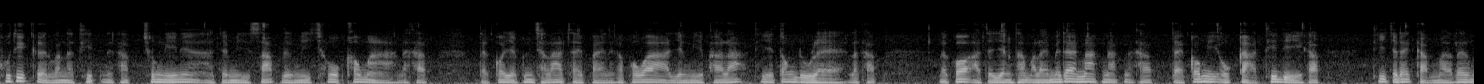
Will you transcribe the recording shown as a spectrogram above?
ผู้ที่เกิดวันอาทิตย์นะครับ ช่วงนี้เนี่ยอาจจะมีทรัพย์หรือมีโชคเข้ามานะครับ แต่ก็อย่าเพิ่งชะล่าใจไปนะครับ เพราะว่ายังมีภาระที่จะต้องดูแลนะครับ แล้วก็อาจจะยังทำอะไรไม่ได้มากนักนะครับ แต่ก็มีโอกาสที่ดีครับ ที่จะได้กลับมาเริ่ม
